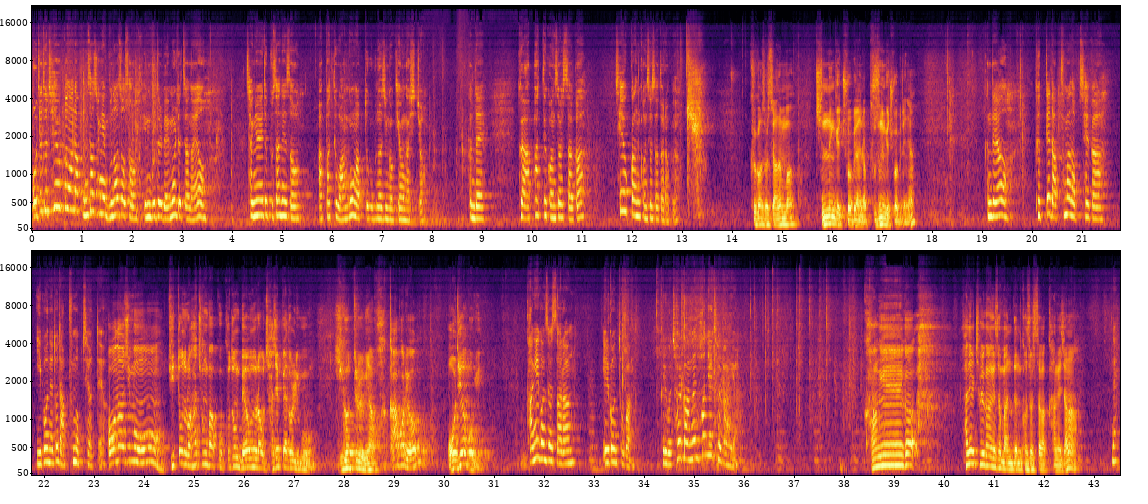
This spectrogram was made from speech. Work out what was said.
어제도 체육관 하나 공사 중에 무너져서 인부들 매몰됐잖아요. 작년에도 부산에서 아파트 완공 앞두고 무너진 거 기억나시죠? 근데 그 아파트 건설사가 체육관 건설사더라고요. 그 건설사는 뭐 짓는 게 주업이 아니라 부수는 게 주업이래냐? 근데요, 그때 납품한 업체가 이번에도 납품 업체였대요. 뻔하지 뭐 뒷돈으로 하청받고 그 돈 메우느라고 자재 빼돌리고 이것들을 그냥 확 까버려 어디야 거기? 강희건설사랑 일건토건 그리고 철강은 환일철강이요. 강해가 환일철강에서 만든 건설사가 강해잖아 네.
